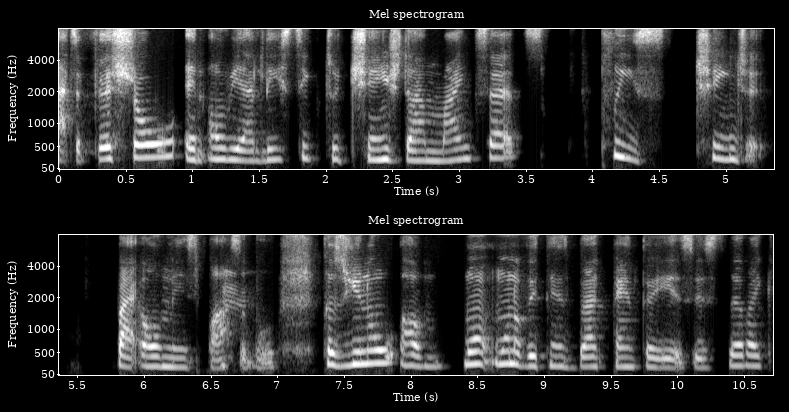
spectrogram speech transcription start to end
artificial and unrealistic to change their mindsets, please change it by all means possible. Because you know, um, one, one of the things Black Panther is is they're like,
